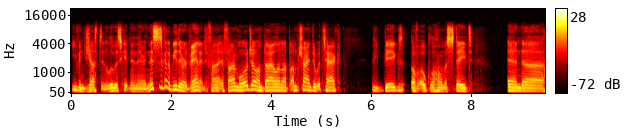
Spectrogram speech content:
even Justin Lewis getting in there. And this is going to be their advantage. If, I, if I'm Wojo, I'm dialing up. I'm trying to attack the bigs of Oklahoma State. And uh,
